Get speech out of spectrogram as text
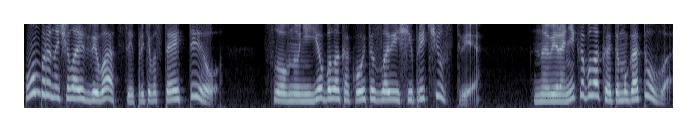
Умбра начала извиваться и противостоять Тео, словно у нее было какое-то зловещее предчувствие. Но Вероника была к этому готова.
